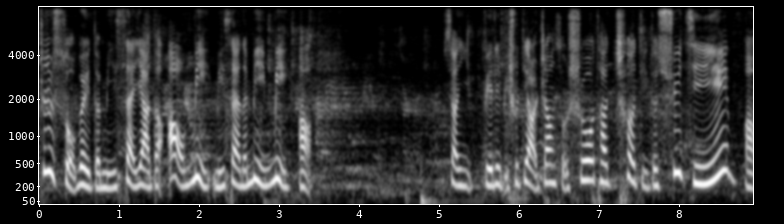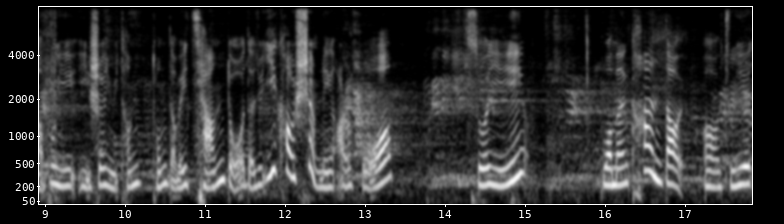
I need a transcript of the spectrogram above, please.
这是所谓的弥赛亚的奥秘，弥赛亚的秘密啊。像以腓立比书第二章所说，他彻底的虚极啊，不以以身与同同等为强夺的，就依靠圣灵而活。所以，我们看到哦，主耶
